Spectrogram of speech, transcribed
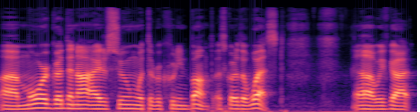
Uh, more good than not, I assume, with the recruiting bump. Let's go to the West. Uh, we've got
